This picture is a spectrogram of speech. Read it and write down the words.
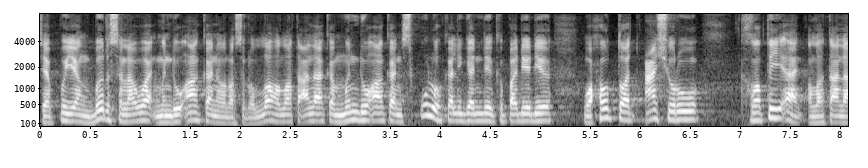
Siapa yang berselawat mendoakan Rasulullah Allah Taala akan mendoakan 10 kali ganda kepada dia. Wa hutat asyru khati'at. Allah Taala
